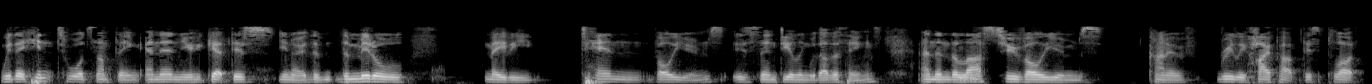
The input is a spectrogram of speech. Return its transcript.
with a hint towards something, and then you get this, you know, the the middle maybe ten volumes is then dealing with other things, and then the mm-hmm. last two volumes kind of really hype up this plot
